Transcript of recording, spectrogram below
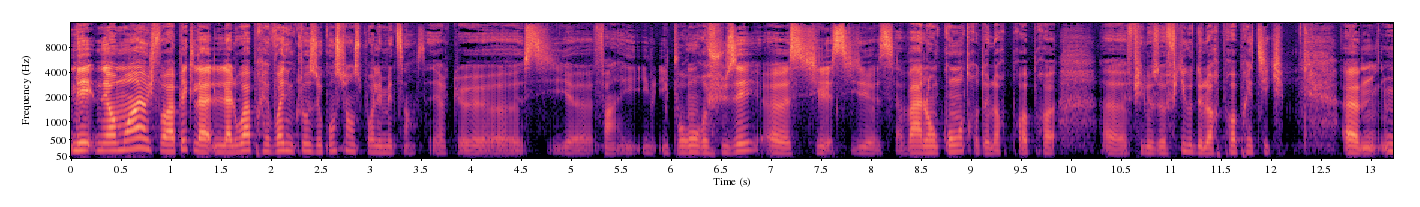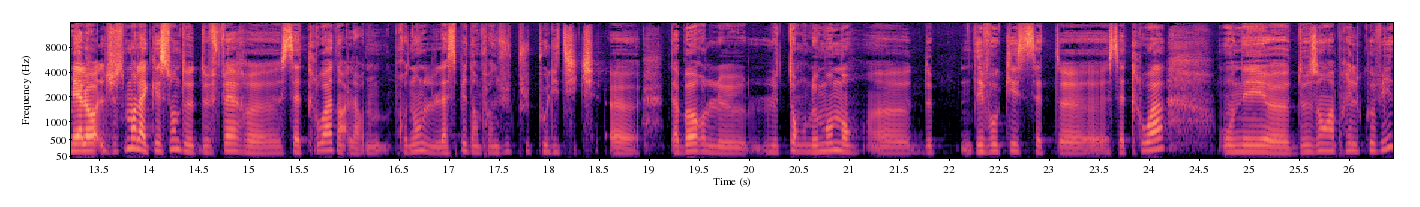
Mais néanmoins, il faut rappeler que la, loi prévoit une clause de conscience pour les médecins. C'est-à-dire que euh, si, euh, ils, pourront refuser euh, si, ça va à l'encontre de leur propre philosophie ou de leur propre éthique. mais alors, justement, la question de, faire cette loi, alors prenons l'aspect d'un point de vue plus politique. D'abord, le, temps, le moment d'évoquer cette loi On est euh, deux ans après le Covid,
